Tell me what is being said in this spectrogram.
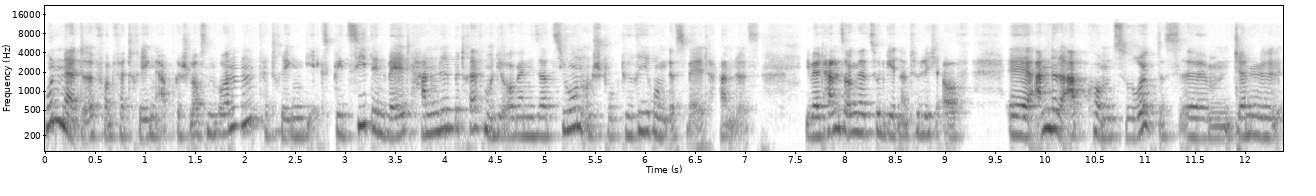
Hunderte von Verträgen abgeschlossen worden, Verträgen, die explizit den Welthandel betreffen und die Organisation und Strukturierung des Welthandels. Die Welthandelsorganisation geht natürlich auf äh, andere Abkommen zurück, das ähm, General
